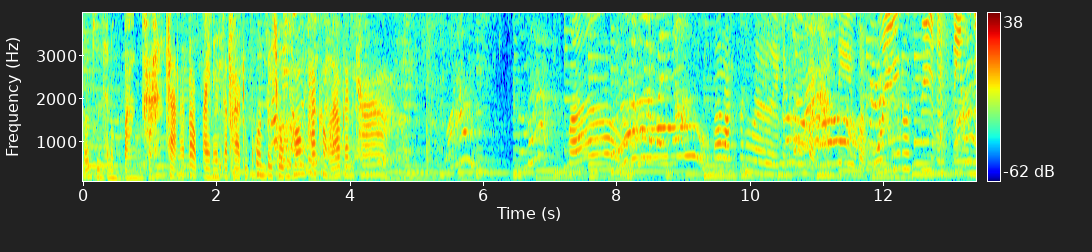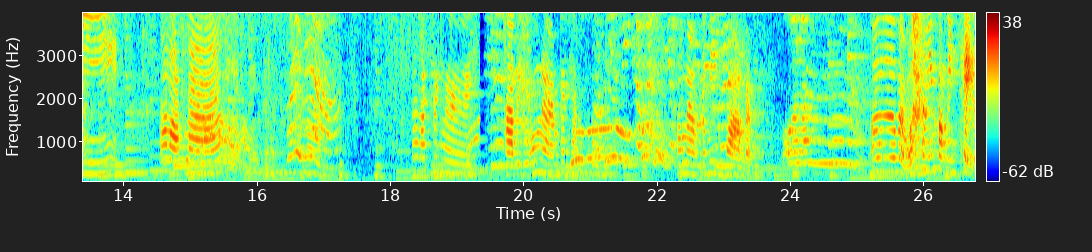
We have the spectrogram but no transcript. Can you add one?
ก็กินขนมปังค่ะ ค่ะ แล้วต่อไปเนยจะพาทุกคนไปชมห้องพักของเรากันค่ะ ว้าว น่ารักจังเลย เป็นห้องแบบฟิลแบบ อุ้ยดูสิ เป็นฟิลนี้ น่ารักนะ น่ารักจังเลย พาไปดูห้องน้ำกันค่ะทุกคน ห้องน้ำมันก็มีความแบบ เออแบบว่ามีความวินเทจ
